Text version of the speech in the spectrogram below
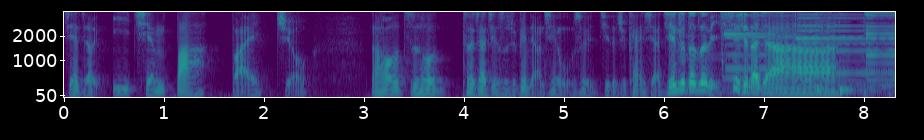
现在只要一千八百九。然后之后特价结束就变两千五，所以记得去看一下。今天就到这里，谢谢大家。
